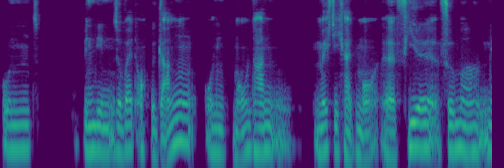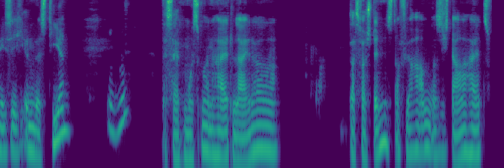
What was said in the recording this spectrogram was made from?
und bin den soweit auch gegangen und momentan möchte ich halt äh, viel firmamäßig investieren. Mhm. Deshalb muss man halt leider das Verständnis dafür haben, dass ich da halt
